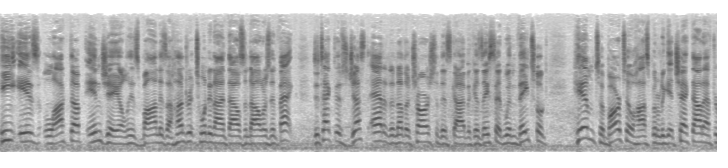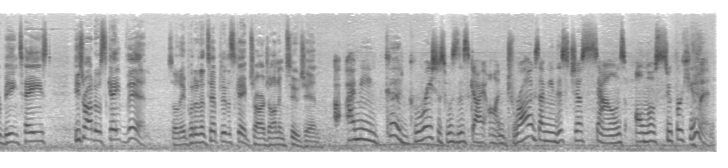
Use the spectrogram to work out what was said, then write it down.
he is locked up in jail. His bond is $129,000. In fact, detectives just added another charge to this guy because they said when they took him to Bartow Hospital to get checked out after being tased, he tried to escape then. So they put an attempted escape charge on him too, Jen. I mean, good gracious, was this guy on drugs? I mean, this just sounds almost superhuman.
